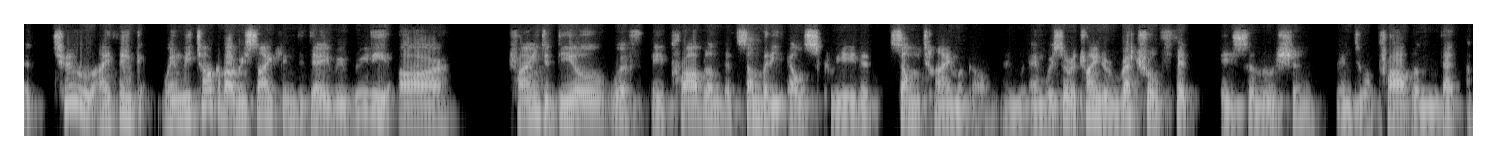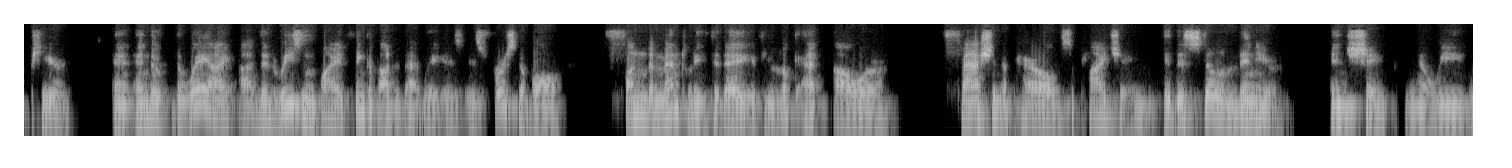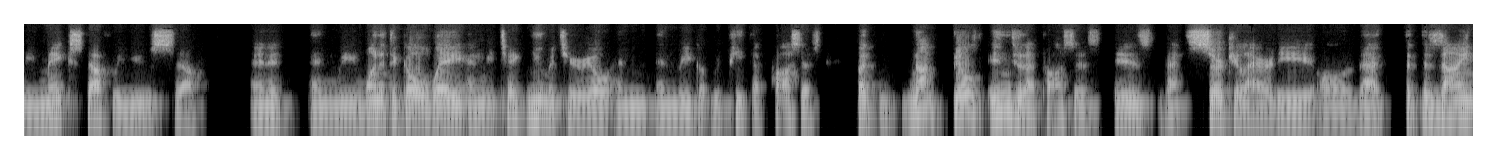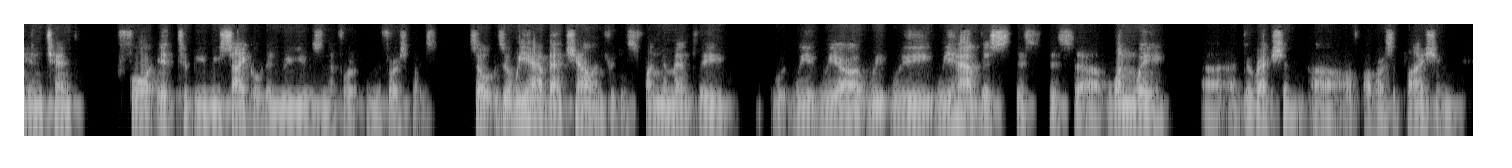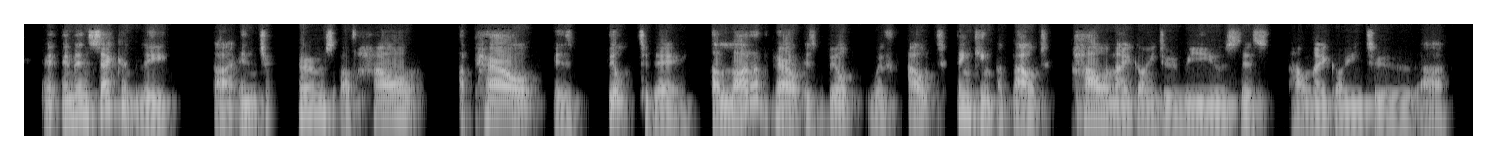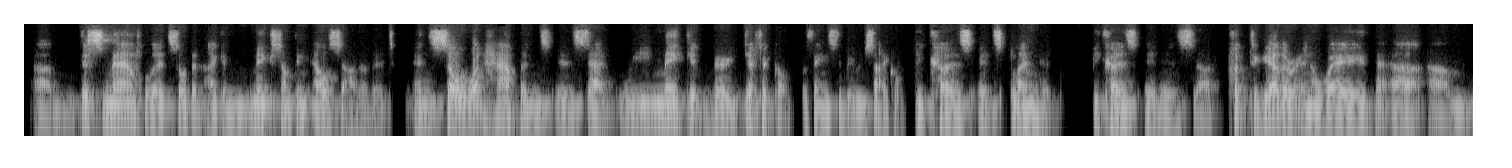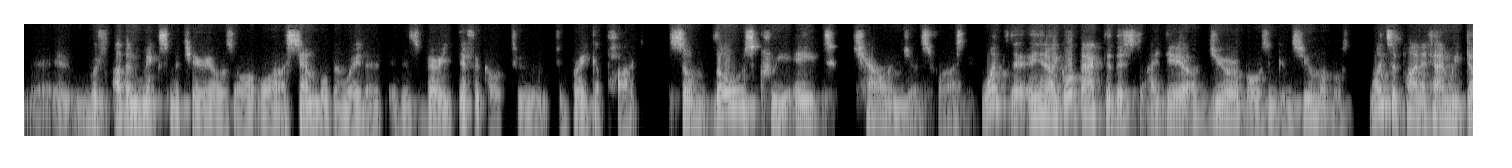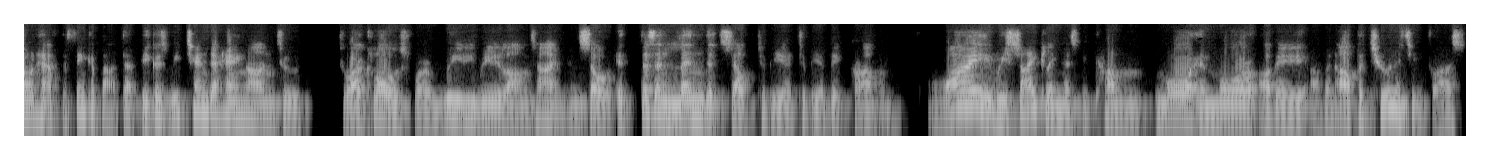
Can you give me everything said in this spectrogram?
Uh, two, I think when we talk about recycling today, we really are trying to deal with a problem that somebody else created some time ago. And, and we're sort of trying to retrofit a solution into a problem that appeared. And, and the, the way I, uh, the reason why I think about it that way is, is first of all, fundamentally today, if you look at our fashion apparel supply chain, it is still linear in shape. You know, we, we make stuff, we use stuff, and it and we want it to go away and we take new material and and we go, repeat that process. But not built into that process is that circularity or that the design intent for it to be recycled and reused in the, in the first place. So so we have that challenge which is fundamentally we we are we we we have this this this uh, one way uh, direction uh, of, of our supply chain. And, and then secondly, uh, in terms of how apparel is built today, a lot of apparel is built without thinking about how am I going to reuse this? How am I going to uh, um, dismantle it so that I can make something else out of it? And so what happens is that we make it very difficult for things to be recycled because it's blended because it is uh, put together in a way that, uh, um, with other mixed materials or, or, assembled in a way that it is very difficult to, to break apart. So those create challenges for us. Once, you know, I go back to this idea of durables and consumables. Once upon a time, we don't have to think about that because we tend to hang on to to our clothes for a really, really long time, and so it doesn't lend itself to be a to be a big problem why recycling has become more and more of a of an opportunity for us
